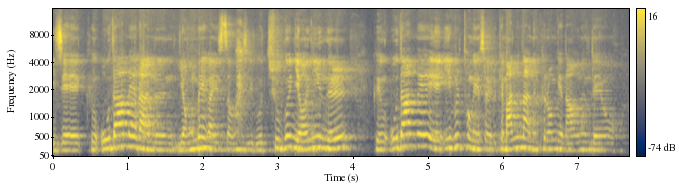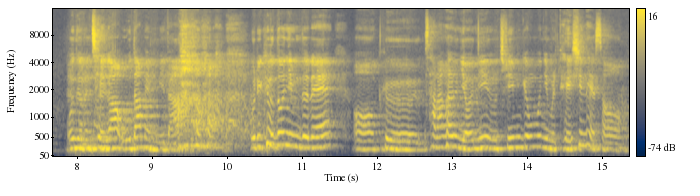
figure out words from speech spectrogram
이제 그 오다메라는 영매가 있어가지고 죽은 연인을 그 오다메의 입을 통해서 이렇게 만나는 그런 게 나오는데요. 오늘은 제가 오다메입니다. 우리 교도님들의 어, 그 사랑하는 연인 주임 교무님을 대신해서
